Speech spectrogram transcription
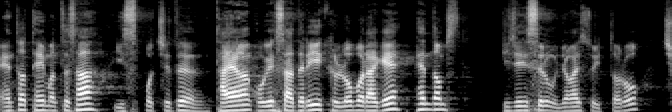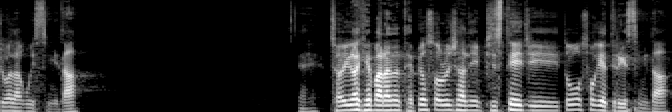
엔터테인먼트사, e스포츠 등 다양한 고객사들이 글로벌하게 팬덤 비즈니스를 운영할 수 있도록 지원하고 있습니다. 네, 저희가 개발하는 대표 솔루션인 비스테이지도 소개해 드리겠습니다.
